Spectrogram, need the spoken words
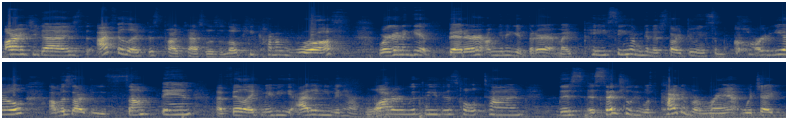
All right, you guys, I feel like this podcast was low key kind of rough. We're gonna get better. I'm gonna get better at my pacing. I'm gonna start doing some cardio. I'm gonna start doing something. I feel like maybe I didn't even have water with me this whole time. This essentially was kind of a rant, which I,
